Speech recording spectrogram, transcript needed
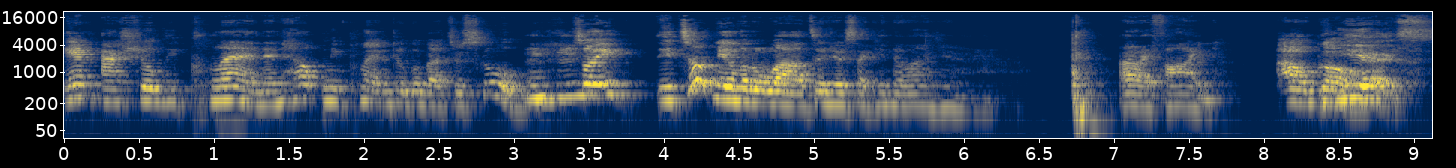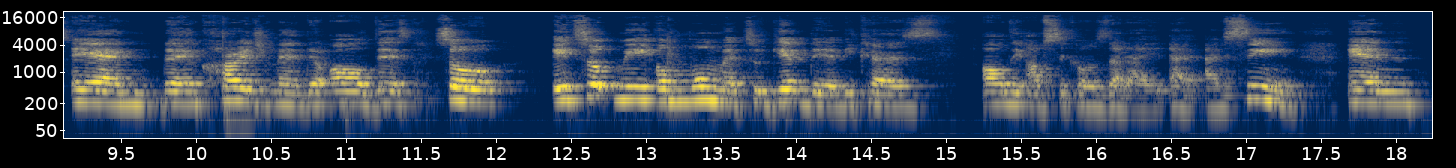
and actually planned and helped me plan to go back to school. Mm-hmm. So it, it took me a little while to just like, you know what, all right, fine, I'll go. Yes. And the encouragement, the all this. So it took me a moment to get there because all the obstacles that I, I I've seen. And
